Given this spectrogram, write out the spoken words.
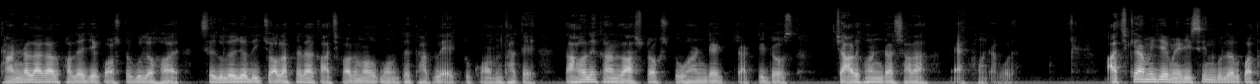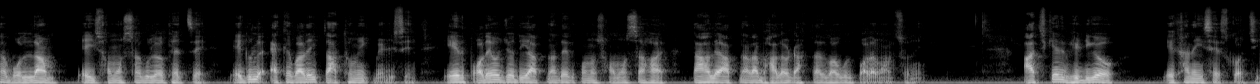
ঠান্ডা লাগার ফলে যে কষ্টগুলো হয়, সেগুলো যদি চলাফেরা কাজকর্মের মধ্যে থাকলে একটু কম থাকে, তাহলে খান রাস্টক্স টু হান্ড্রেড চারটি ডোজ চার ঘণ্টা ছাড়া এক ঘণ্টা করে। আজকে আমি যে মেডিসিনগুলোর কথা বললাম, এই সমস্যাগুলোর ক্ষেত্রে, এগুলো একেবারেই প্রাথমিক মেডিসিন এরপরেও যদি আপনাদের কোনো সমস্যা হয়, তাহলে আপনারা ভালো ডাক্তারবাবুর পরামর্শ নিন। আজকের ভিডিও এখানেই শেষ করছি।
